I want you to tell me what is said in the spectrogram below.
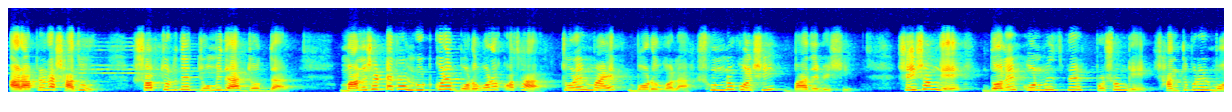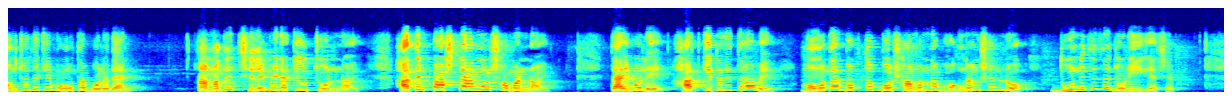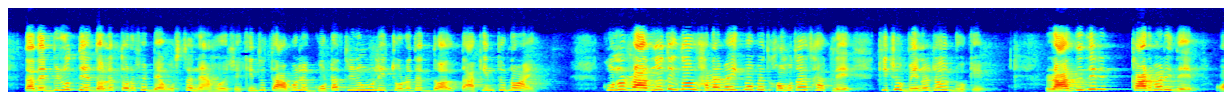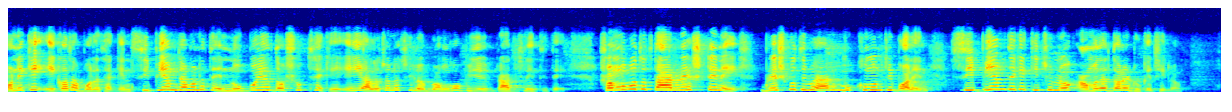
আর আপনারা সাধু, সব চোরদের জমিদার, জোরদার। মানুষের টাকা লুট করে বড় বড় কথা, চোরের মায়ের বড় গলা, শূন্য কলসি, বাজে বেশি। সেই সঙ্গে দলের কর্মীদের প্রসঙ্গে শান্তিপুরের মঞ্চ থেকে মমতা বলে দেন আমাদের ছেলেমেয়েরা কেউ চোর নয়। হাতের পাঁচটা আঙুল সমান নয়। তাই বলে হাত কেটে দিতে হবে? মমতার বক্তব্য সামান্য ভগ্নাংশের লোক দুর্নীতিতে জড়িয়ে গেছে। তাদের বিরুদ্ধে দলের তরফে ব্যবস্থা নেওয়া হয়েছে। কিন্তু তা বলে গোটা তৃণমূলই চোরেদের দল তা কিন্তু নয়। কোনো রাজনৈতিক দল ধারাবাহিকভাবে ক্ষমতায় থাকলে কিছু বেনজল ঢোকে। রাজনীতির কারবারিদের অনেকে এই কথা বলে থাকেন। সিপিএম জামানাতে নব্বইয়ের দশক থেকে এই আলোচনা ছিল বঙ্গ রাজনীতিতে। সম্ভবত তার রেশ টেনেই বৃহস্পতিবার মুখ্যমন্ত্রী বলেন, সিপিএম থেকে কিছু লোক আমাদের দলে ঢুকেছিল।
